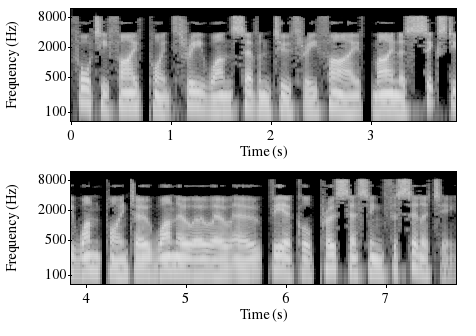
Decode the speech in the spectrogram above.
45.317235, minus 61.010000 vehicle processing facility.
